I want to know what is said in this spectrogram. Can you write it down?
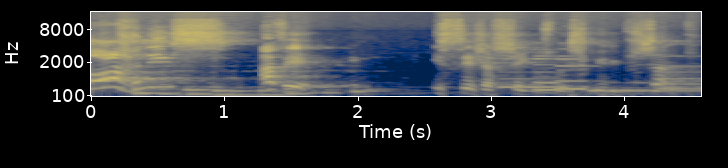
tornes a ver e seja cheio do Espírito Santo.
